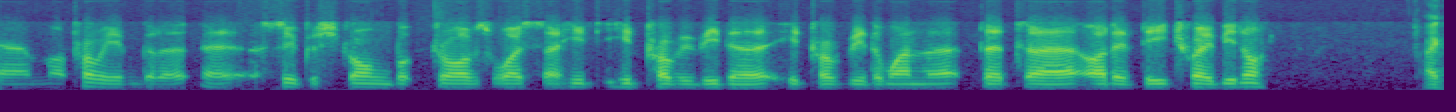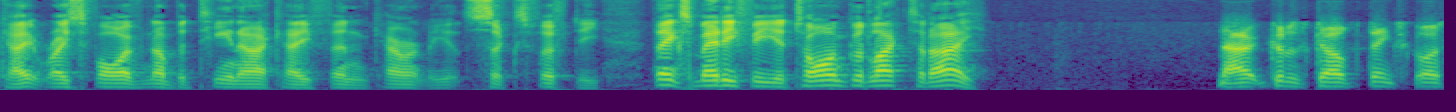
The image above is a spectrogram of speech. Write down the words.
Um, I probably haven't got a, a, super strong book drives wise, so he'd, he'd probably be the he'd probably be the one that, that uh, I'd have the each way bet on. Okay, race five, number ten, RK Finn, currently at six fifty. Thanks, Matty, for your time. Good luck today. No, good as gold. Thanks, guys.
